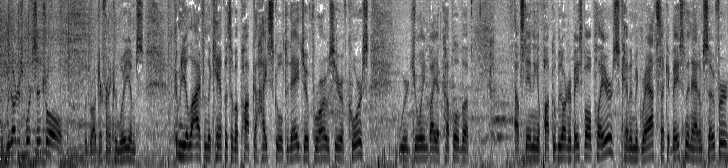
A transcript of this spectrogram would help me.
to Blue Darter Sports Central with Roger Franklin Williams. Coming to you live from the campus of Apopka High School today. Joe Ferraro is here, of course. We're joined by a couple of uh, outstanding Apopka Blue Darter baseball players Kevin McGrath, second baseman, Adam Sofer,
